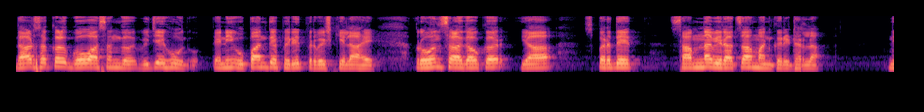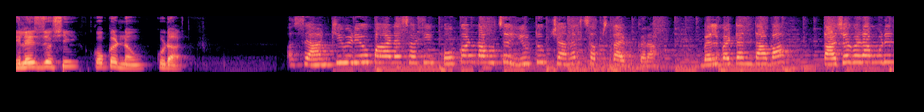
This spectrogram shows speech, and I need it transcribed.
धाडसकळ गोवा संघ विजय होऊन त्यांनी उपांत्य फेरीत प्रवेश केला आहे. रोहन सळगावकर या स्पर्धेत सामनावीराचा मानकरी ठरला. निलेश जोशी कोकण नऊ कुडाळ. असे आणखी व्हिडिओ पाहण्यासाठी कोकण नाऊचं यूट्यूब चॅनल सबस्क्राईब करा. बेल बटन दाबा. ताज्या घडामोडी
